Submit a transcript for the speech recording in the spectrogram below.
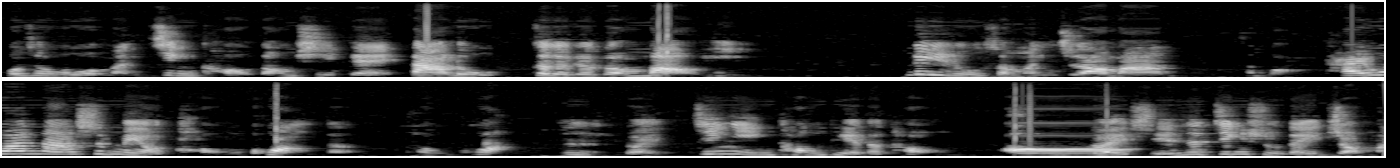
或是我们进口东西给大陆，这个叫做贸易。例如什么？你知道吗？什么？台湾呢是没有铜矿的，铜矿，嗯，对，金银铜铁的铜，哦，对，也是金属的一种嘛。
